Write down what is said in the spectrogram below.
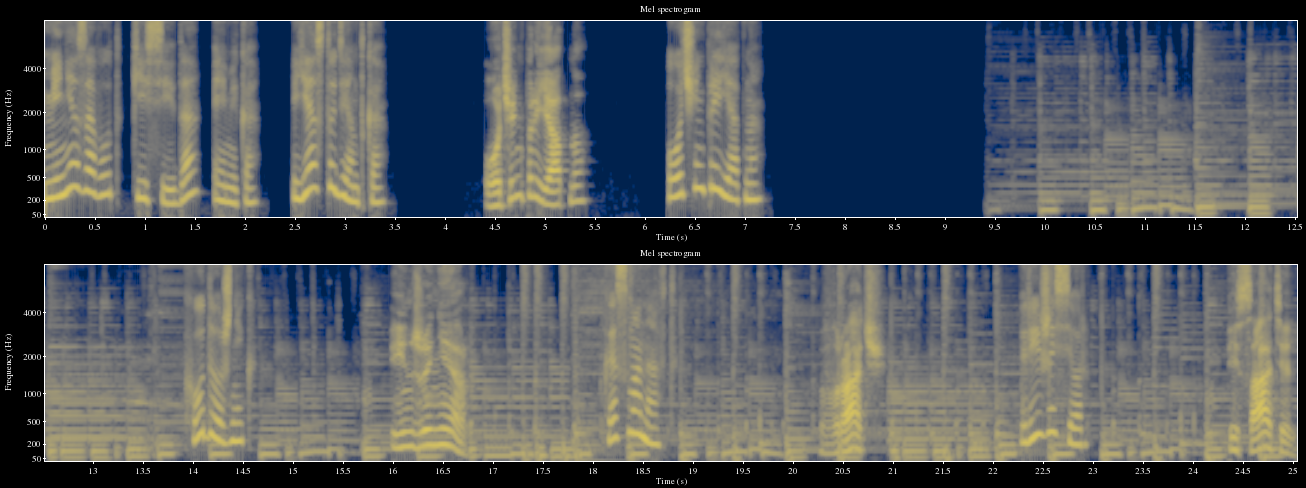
Меня зовут Кисида Эмика. Я студентка. Очень приятно. Очень приятно. Художник, Инженер. космонавт, Врач. режиссер, Писатель.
